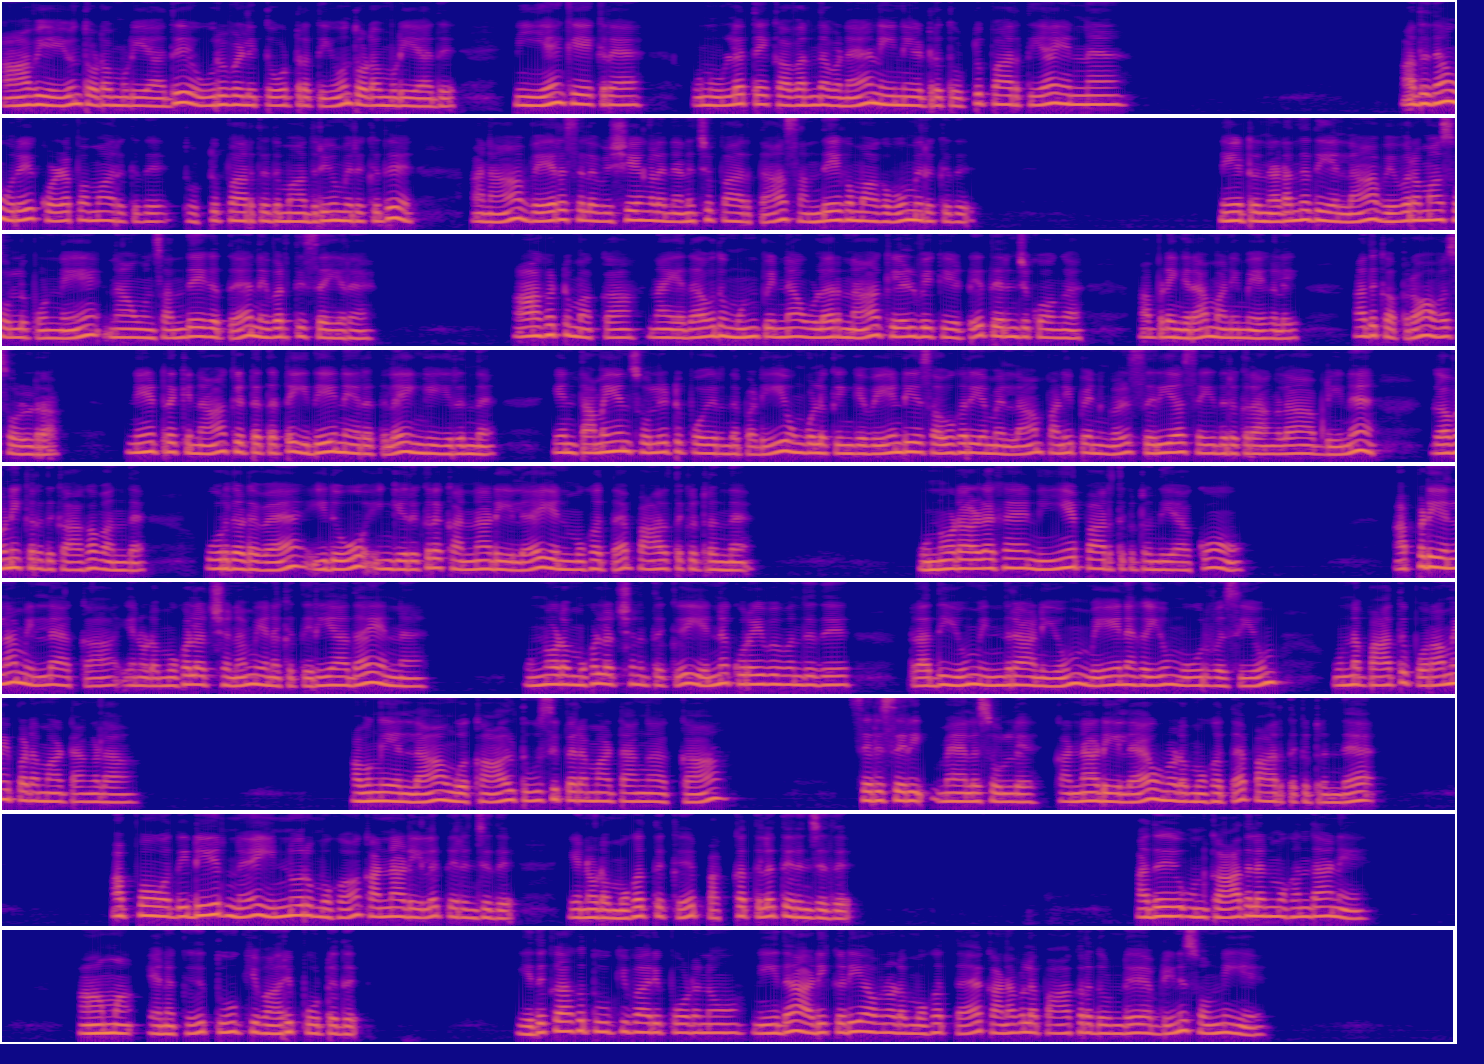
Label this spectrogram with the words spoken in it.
ஆவியையும் தொட முடியாது உருவெளி தோற்றத்தையும் தொட முடியாது. நீ ஏன் கேட்குற உன் உள்ளத்தை கவர்ந்தவனை நீ நேற்று தொட்டு பார்த்தியா என்ன? அதுதான் ஒரே குழப்பமாக இருக்குது. தொட்டு பார்த்தது மாதிரியும் இருக்குது. ஆனால் வேறு சில விஷயங்களை நினச்சி பார்த்தா சந்தேகமாகவும் இருக்குது. நேற்று நடந்ததையெல்லாம் விவரமாக சொல்லு பொண்ணே. நான் உன் சந்தேகத்தை நிவர்த்தி செய்கிறேன் ஆகட்டும் அக்கா நான் ஏதாவது முன்பின்னா உளர்னா கேள்வி கேட்டு தெரிஞ்சுக்கோங்க அப்படிங்கிறா மணிமேகலை. அதுக்கப்புறம் அவ சொல்கிறா நேற்றைக்கு நான் கிட்டத்தட்ட இதே நேரத்தில் இங்கே இருந்தேன். என் தமையன் சொல்லிட்டு போயிருந்தபடி உங்களுக்கு இங்கே வேண்டிய சௌகரியம் எல்லாம் பணிப்பெண்கள் சரியாக செய்திருக்கிறாங்களா? அப்படின்னு கவனிக்கிறதுக்காக வந்தேன். ஒரு தடவை இதோ இங்கே இருக்கிற கண்ணாடியில் என் முகத்தை பார்த்துக்கிட்டு இருந்தேன். உன்னோட அழகை நீயே பார்த்துக்கிட்டு இருந்தியாக்கும். அப்படியெல்லாம் இல்லை அக்கா. என்னோட முகலட்சணம் எனக்கு தெரியாதா என்ன? உன்னோட முகலட்சணத்துக்கு என்ன குறைவு வந்தது? ரதியும் இந்திராணியும் மேனகையும் ஊர்வசியும் உன்னை பார்த்து பொறாமைப்பட மாட்டாங்களா? அவங்க எல்லாம் உங்கள் கால் தூசி பெற மாட்டாங்க அக்கா. சரி சரி மேலே சொல்லு. கண்ணாடியில் உன்னோட முகத்தை பார்த்துக்கிட்டு இருந்த. அப்போது திடீர்னு இன்னொரு முகம் கண்ணாடியில் தெரிஞ்சுது. என்னோட முகத்துக்கு பக்கத்தில் தெரிஞ்சுது. அது உன் காதலன் முகம்தானே ஆமாம் எனக்கு தூக்கி வாரி போட்டது. எதுக்காக தூக்கி வாரி போடணும்? நீ தான் அடிக்கடி அவனோட முகத்தை கனவுல பார்க்கறது உண்டு அப்படின்னு சொன்னியே.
